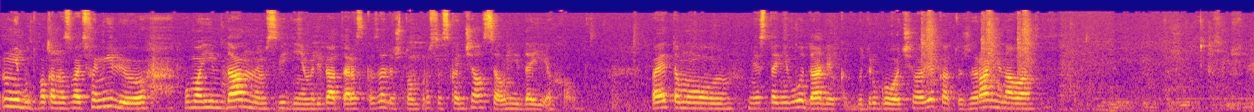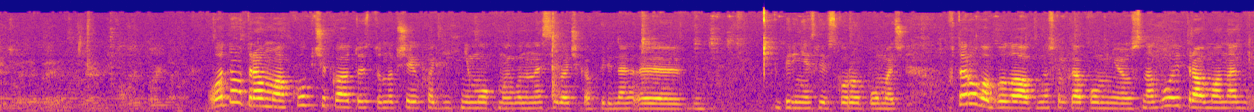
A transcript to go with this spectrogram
ну, не буду пока назвать фамилию, по моим данным, сведениям, ребята рассказали, что он просто скончался, он не доехал. Поэтому вместо него дали как бы другого человека, тоже раненого. У одного травма копчика, то есть он вообще ходить не мог, мы его на носилочках перена- э, перенесли в скорую помощь. У второго была, насколько я помню, с ногой травма ног-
